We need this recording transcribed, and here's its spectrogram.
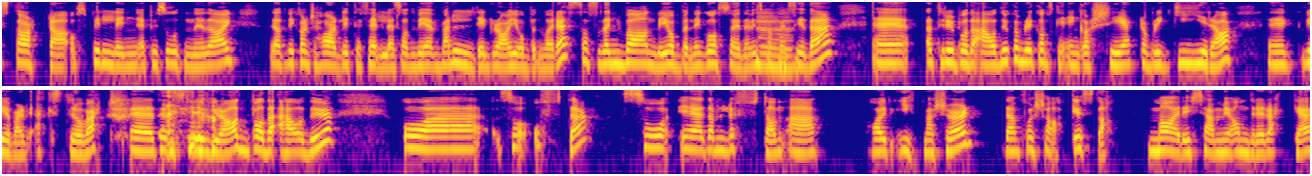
starta å spille inn episoden i dag. Det at vi kanskje har det litt til felles at vi er veldig glad i jobben vår. Altså den vanlige jobben i gåseøyne, hvis mm. man kan mm. si det. Eh, jeg tror både jeg og du kan bli ganske engasjert og bli gira. Eh, vi er vel ekstrovert eh, til en stor grad, både jeg og du. Og eh, så ofte så er de løftene jeg har gitt meg sjøl, de forsakes, da. Mari kommer i andre rekke,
